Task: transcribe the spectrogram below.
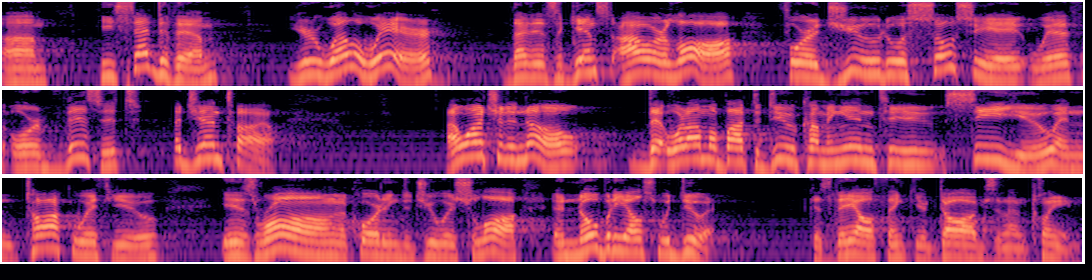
um, He said to them, You're well aware that it's against our law for a Jew to associate with or visit a Gentile. I want you to know that what I'm about to do coming in to see you and talk with you is wrong according to Jewish law, and nobody else would do it. because they all think you're dogs and unclean,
